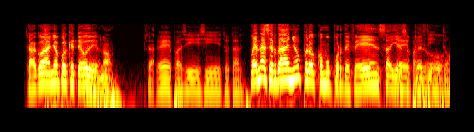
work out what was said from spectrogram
te hago daño porque te odio, Epa. no. O sea, Epa, sí, sí, total. pueden hacer daño, pero como por defensa y eso, pero instinto.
